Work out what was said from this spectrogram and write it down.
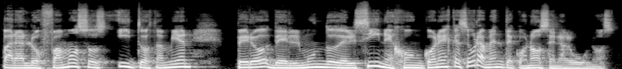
para los famosos hitos también, pero del mundo del cine hongkonés que seguramente conocen algunos.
